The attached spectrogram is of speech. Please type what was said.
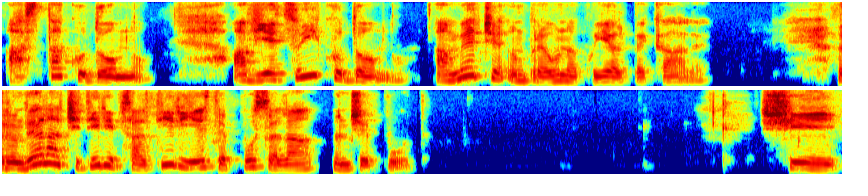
a sta cu Domnul, a viețui cu Domnul, a merge împreună cu El pe cale. Rânduiala citirii psaltirii este pusă la început. Și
